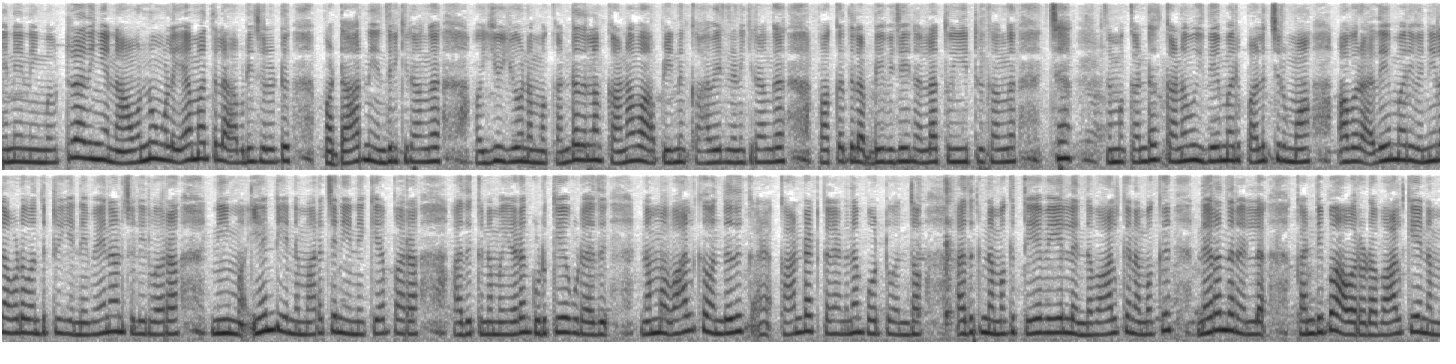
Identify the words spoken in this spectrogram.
என்னை நீ விட்டுறாதீங்க. நான் ஒன்றும் உங்களை ஏமாத்தலை அப்படின்னு சொல்லிட்டு பட்டார்னு எந்திரிக்கிறாங்க. ஐயோ நம்ம கண்டதெல்லாம் கனவா அப்படின்னு காவேரி நினைக்கிறாங்க. பக்கத்தில் அப்படியே விஜய் நல்லா தூங்கிட்டு இருக்காங்க. சே நம்ம கண்டது கனவு இதே மாதிரி பழிச்சிருமா அவர் அதே மாதிரி வெண்ணிலாவோட வந்துட்டு என்னை வேணான்னு சொல்லிடுவாரா? நீ ஏண்டி என்னை மறைச்ச? நீ என்னை கேட்பாரா அதுக்கு நம்ம இடம் கொடுக்கவே கூடாது. நம்ம வாழ்க்கை வந்தது கான்ட்ராக்ட் கல்யாணம் தான் போட்டு வந்தோம். அதுக்கு நமக்கு தேவையே இல்லை. இந்த வாழ்க்கை நமக்கு நிரந்தரம் இல்லை. கண்டிப்பாக அவரோட வாழ்க்கையை நம்ம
